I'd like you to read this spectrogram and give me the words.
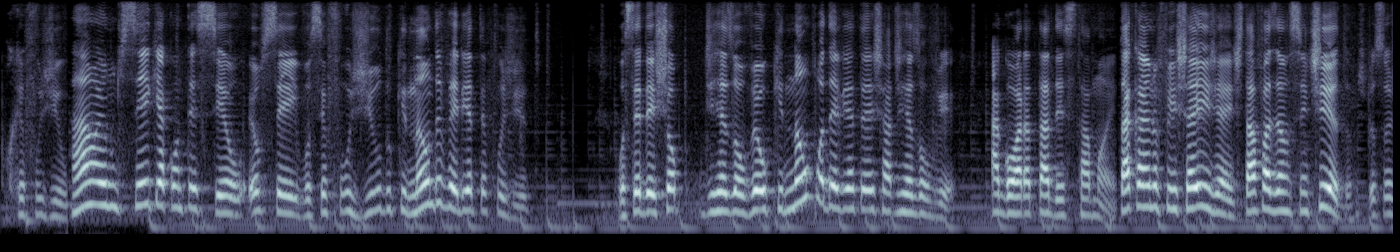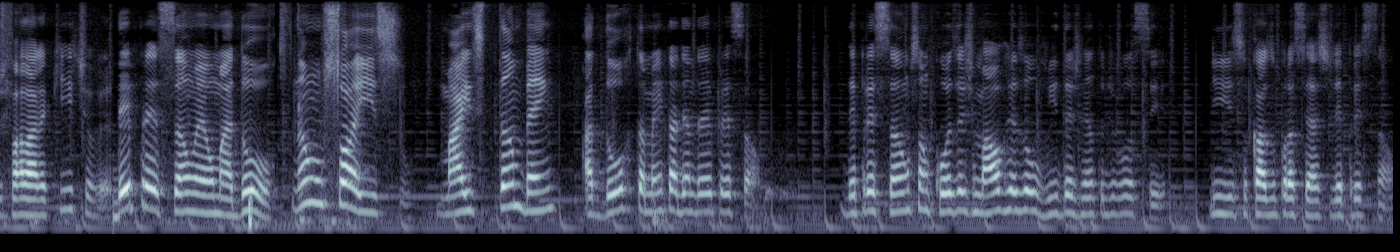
Porque fugiu. Ah, eu não sei o que aconteceu. Eu sei, você fugiu do que não deveria ter fugido. Você deixou de resolver o que não poderia ter deixado de resolver. Agora tá desse tamanho. Tá caindo ficha aí, gente? Tá fazendo sentido? As pessoas falaram aqui, deixa eu ver. Depressão é uma dor? Não só isso, mas também a dor também tá dentro da depressão. Depressão são coisas mal resolvidas dentro de você. E isso causa um processo de depressão.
